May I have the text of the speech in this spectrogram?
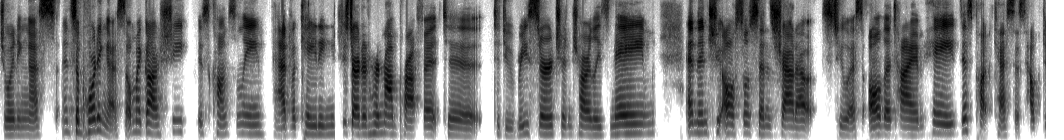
joining us and supporting us. Oh my gosh, she is constantly advocating. She started her nonprofit to to do research in Charlie's name. And then she also sends shout outs to us all the time. Hey, this podcast has helped.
